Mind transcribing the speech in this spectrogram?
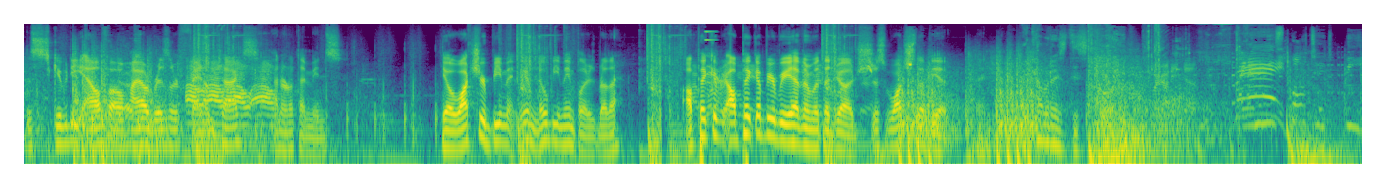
The Skibidi Alpha Ohio Rizzler Phantom ow, ow, Tax. ow. I don't know what that means. Yo, watch your B main. We have no B main players, brother. I'll pick up. I'll pick up your B heaven with the judge. Just watch the B. My camera is destroyed. Oh my god, he does. Enemy spotted. B.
